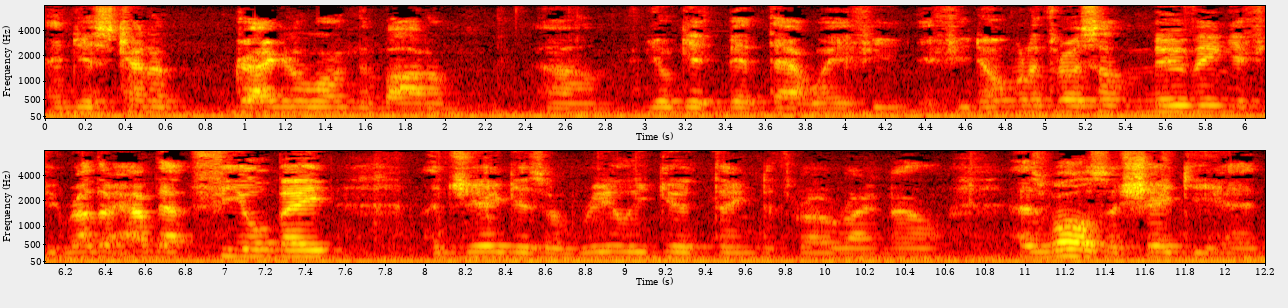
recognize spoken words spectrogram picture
and just kind of drag it along the bottom. Um, you'll get bit that way if you if you don't want to throw something moving. If you'd rather have that feel bait, a jig is a really good thing to throw right now, as well as a shaky head.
